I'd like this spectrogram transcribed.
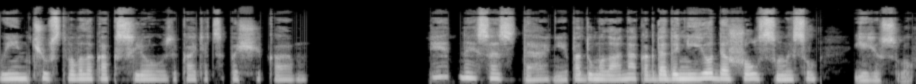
Уин чувствовала, как слезы катятся по щекам. «Бедное создание», — подумала она, когда до нее дошел смысл ее слов.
